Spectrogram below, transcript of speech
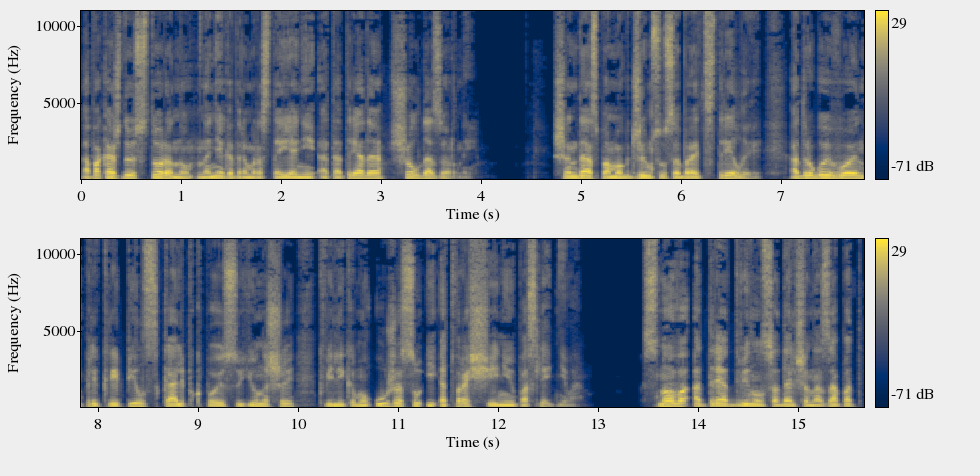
а по каждую сторону, на некотором расстоянии от отряда, шел дозорный. Шиндас помог Джимсу собрать стрелы, а другой воин прикрепил скальп к поясу юноши, к великому ужасу и отвращению последнего. Снова отряд двинулся дальше на запад,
